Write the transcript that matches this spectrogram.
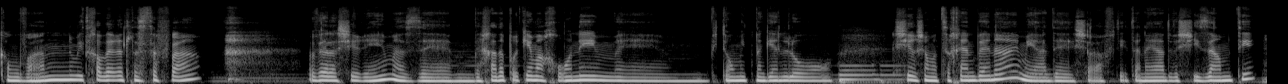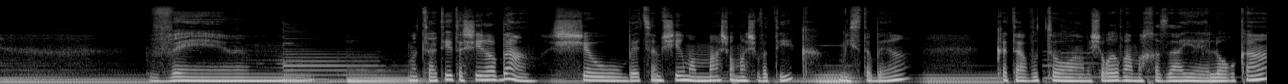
כמובן מתחברת לשפה. ולשירים, אז uh, באחד הפרקים האחרונים uh, פתאום מתנגן לו שיר שמצא חן בעיניי, מיד uh, שלפתי את הנייד ושיזמתי. ומצאתי את השיר הבא, שהוא בעצם שיר ממש ממש ותיק, מסתבר. כתב אותו המשורר והמחזאי לורקה,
